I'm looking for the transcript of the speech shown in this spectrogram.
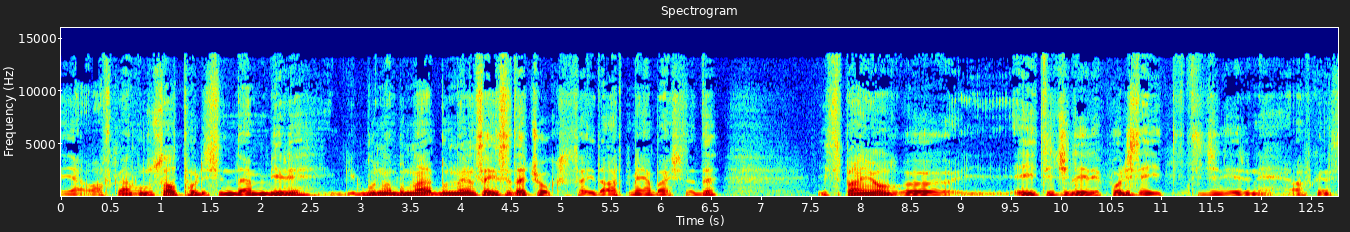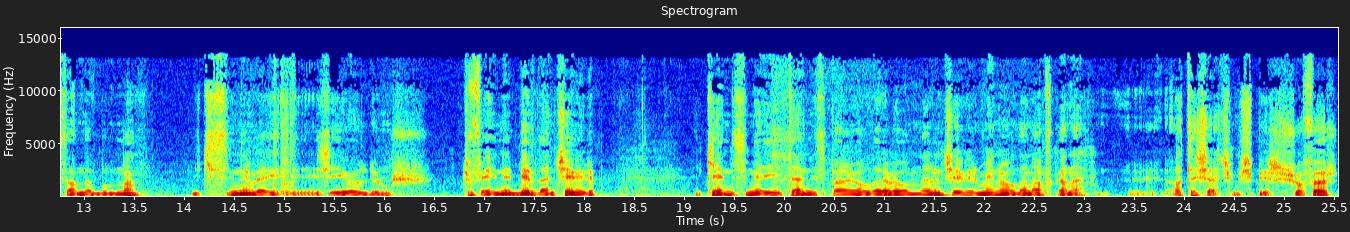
yani Afgan ulusal polisinden biri. Bun- Bunlar bunların sayısı da çok sayıda artmaya başladı. İspanyol e, eğiticileri, polis eğiticilerini Afganistan'da bulunan ikisini ve e, şeyi öldürmüş. Tüfeğini birden çevirip kendisini eğiten İspanyollara ve onların çevirmeni olan Afgan'a ateş açmış bir şoför.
